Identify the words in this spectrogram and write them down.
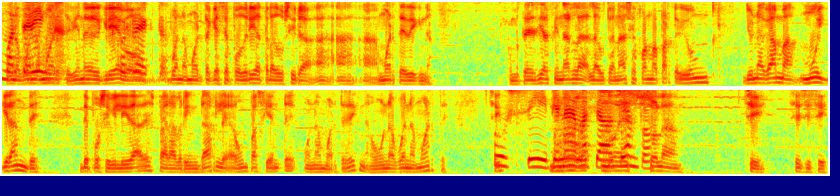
una buena muerte, viene del griego buena muerte, que se podría traducir a, a, muerte digna. Como te decía, al final la, la eutanasia forma parte de, un, de una gama muy grande de posibilidades para brindarle a un paciente una muerte digna, una buena muerte. Sí, sí tiene demasiado no tiempo. Es sola, sí, sí, sí, sí.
